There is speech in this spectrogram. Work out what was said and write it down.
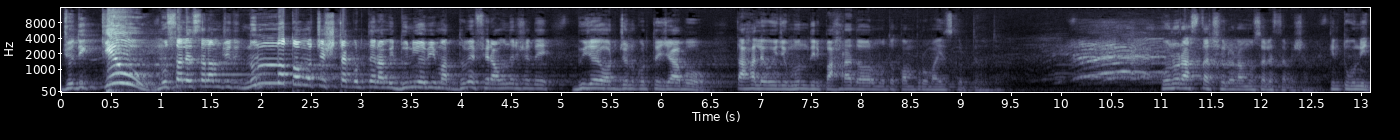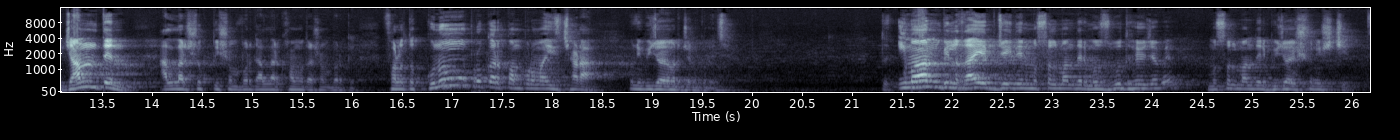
যদি কেউ মুসা আলাইহিস সালাম যদি ন্যূনতম চেষ্টা করতেন আমি দুনিয়াবি মাধ্যমে ফেরাউনের সাথে বিজয় অর্জন করতে যাব, তাহলে ওই যে মন্দির পাহারা দেওয়ার মতো কম্প্রোমাইজ করতে হতো। কোনো রাস্তা ছিল না মুসা আলাইহিস সালামের সামনে। কিন্তু উনি জানতেন আল্লাহর শক্তি সম্পর্কে, আল্লাহর ক্ষমতা সম্পর্কে। ফলত কোনো প্রকার কম্প্রোমাইজ ছাড়া উনি বিজয় অর্জন করেছেন। তো ইমান বিল গায়েব যেই দিন মুসলমানদের মজবুত হয়ে যাবে, মুসলমানদের বিজয় সুনিশ্চিত।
